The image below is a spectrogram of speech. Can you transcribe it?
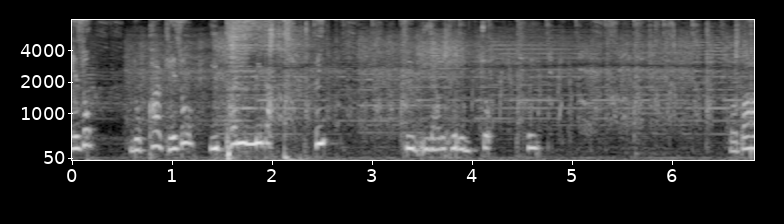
계속 녹화 계속 2판입니다. 헤이. 그이 상태로 쪽. 헤이. 봐봐.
